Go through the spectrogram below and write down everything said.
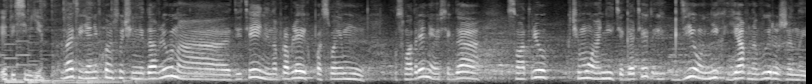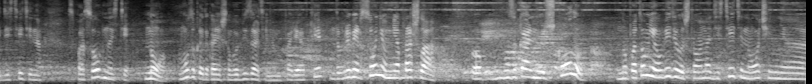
этой семьи. Знаете, я ни в коем случае не давлю на детей, не направляю их по своему усмотрению. Я всегда смотрю к чему они тяготеют и где у них явно выражены действительно способности. Но музыка это, конечно, в обязательном порядке. Например, Соня у меня прошла э, музыкальную школу, но потом я увидела, что она действительно очень э,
